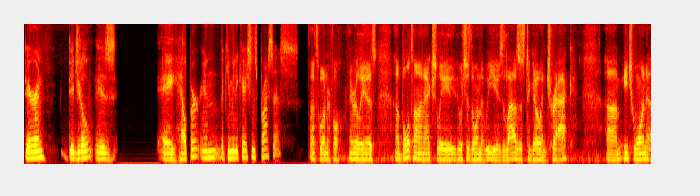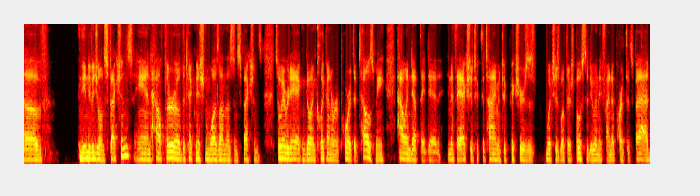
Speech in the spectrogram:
Darren, digital is a helper in the communications process. That's wonderful. It really is. Uh, Bolt On actually, which is the one that we use, allows us to go and track um, each one of the individual inspections and how thorough the technician was on those inspections. So every day I can go and click on a report that tells me how in depth they did, and if they actually took the time and took pictures, which is what they're supposed to do when they find a part that's bad.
